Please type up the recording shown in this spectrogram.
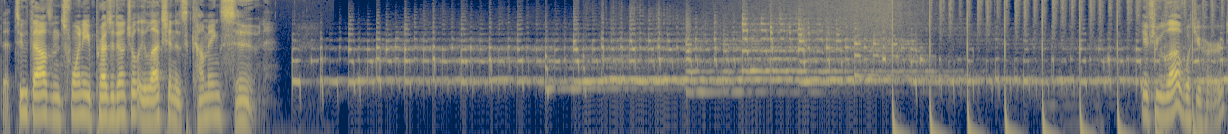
The 2020 presidential election is coming soon. If you love what you heard,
